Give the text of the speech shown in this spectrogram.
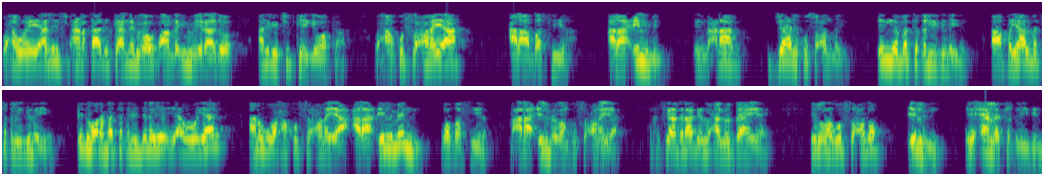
waxa weeye allihii subxaana qaadirkaa nebiga wuxuu amray inuu yidhaahdo aniga jidkaygii waka waxaan ku soconayaa calaa basiira calaa cilmin. Macnaha jahli ku socon mayo. Cidna ma taqliidinayo aabbayaal ma taqliidinayo cid hore ma taqliidinayo iyo awowayaal anigu waxaan ku soconayaa calaa cilmin wa basiira. Macnaha cilmi baan ku soconaya marka sidaa daraaddeed waxaa loo baahan yahay in lagu socdo cilmi ee aan la taqliidin.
